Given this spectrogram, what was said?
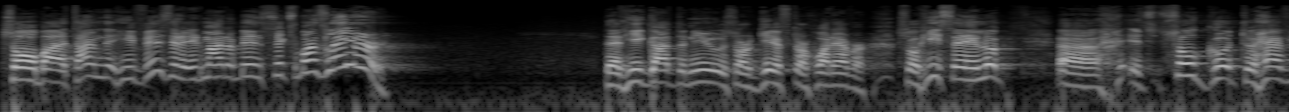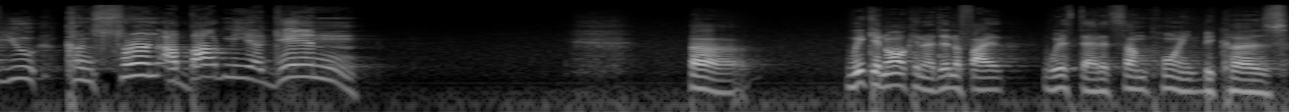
so by the time that he visited, it might have been six months later that he got the news or gift or whatever. So he's saying, look, uh, it's so good to have you concerned about me again. Uh, we can all can identify with that at some point because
